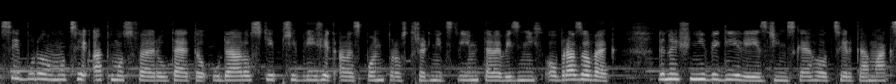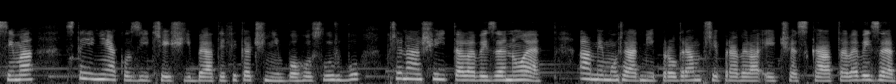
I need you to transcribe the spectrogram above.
si budou moci atmosféru této události přiblížit alespoň prostřednictvím televizních obrazovek. Dnešní vigílii z římského cirka Maxima, stejně jako zítřejší beatifikační bohoslužbu, přenáší televize Noe a mimořádný program připravila i česká televize.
